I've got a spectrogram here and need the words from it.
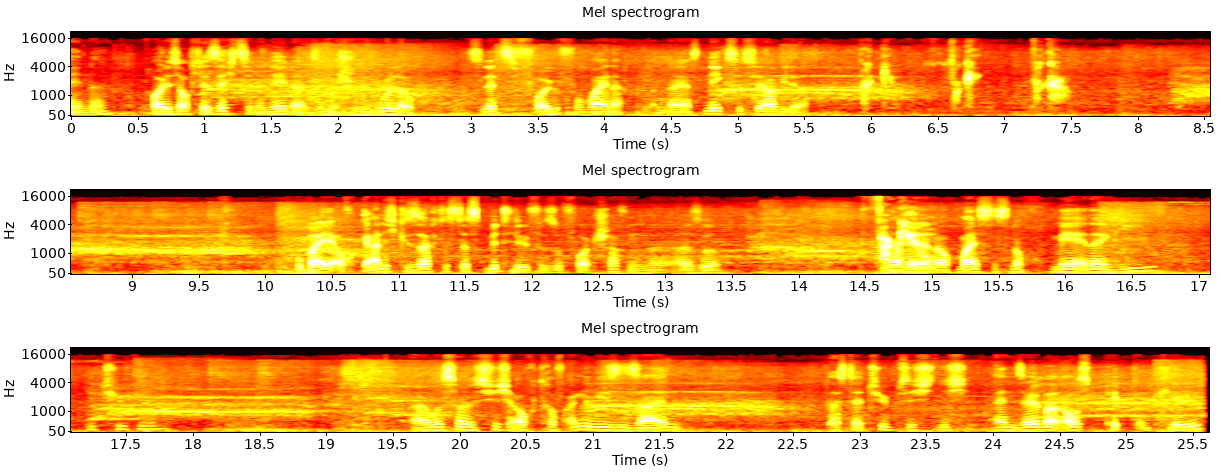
Nee, ne? Heute ist auch der 16. Nee, da sind wir schon im Urlaub. Das ist die letzte Folge vor Weihnachten. Und dann erst nächstes Jahr wieder. Fuck you, fucking fucker. Wobei auch gar nicht gesagt ist, dass Mithilfe sofort schaffen. Ne? Also, die Fuck haben ja you. dann auch meistens noch mehr Energie, die Typen. Da muss man natürlich auch darauf angewiesen sein, dass der Typ sich nicht einen selber rauspickt und killt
